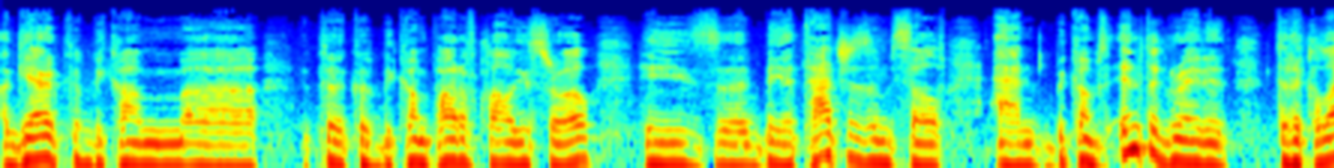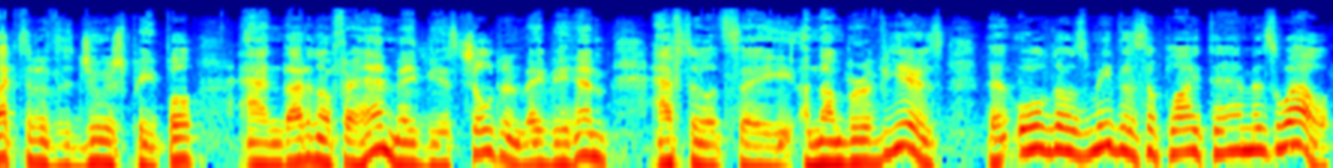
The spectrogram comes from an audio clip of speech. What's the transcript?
a ger could become uh, could, could, become part of Klal Yisrael. He's uh, he attaches himself and becomes integrated to the collective of the Jewish people. And I don't know for him, maybe his children, maybe him after let's say a number of years. Then all those midas apply to him as well,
